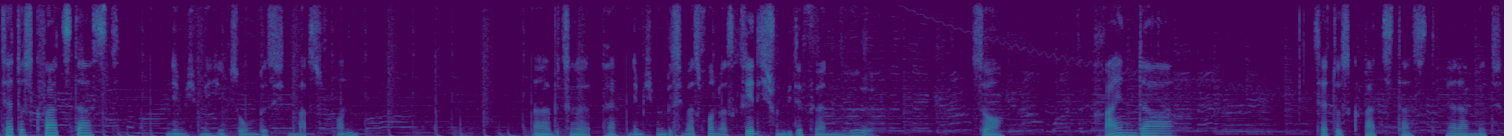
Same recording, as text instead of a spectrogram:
Zertus Quarz Dust. Nehme ich mir hier so ein bisschen was von. Äh, beziehungsweise, hä, nehme ich mir ein bisschen was von. Was rede ich schon wieder für einen Müll? So. Rein da. Zertus Quarz Dust. Ja, damit.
